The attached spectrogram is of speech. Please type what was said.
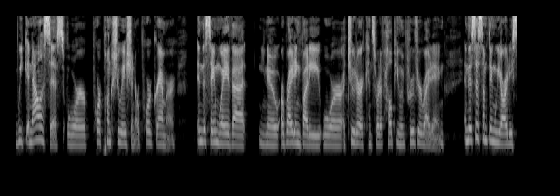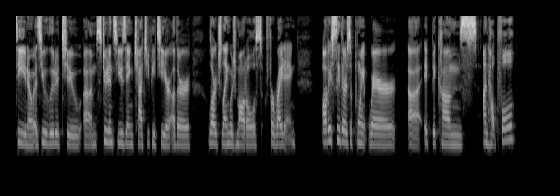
weak analysis or poor punctuation or poor grammar in the same way that you know a writing buddy or a tutor can sort of help you improve your writing. And this is something we already see you know as you alluded to um, students using chatgpt or other large language models for writing. Obviously there's a point where uh, it becomes unhelpful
